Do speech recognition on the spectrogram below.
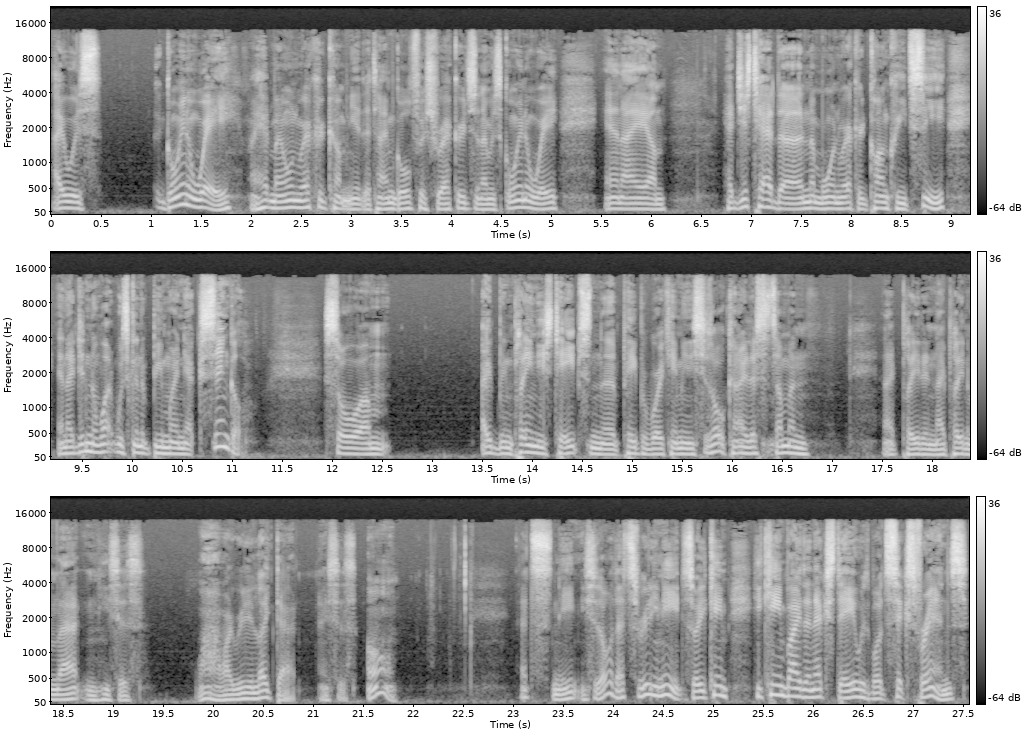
I was going away. I had my own record company at the time, Goldfish Records, and I was going away, and I um, had just had the number one record, Concrete Sea, and I didn't know what was going to be my next single. So um, I'd been playing these tapes, and the paper boy came in. He says, "Oh, can I listen to someone?" And I played it, and I played him that, and he says, "Wow, I really like that." I says, "Oh." That's neat. He says, "Oh, that's really neat." So he came. He came by the next day with about six friends,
